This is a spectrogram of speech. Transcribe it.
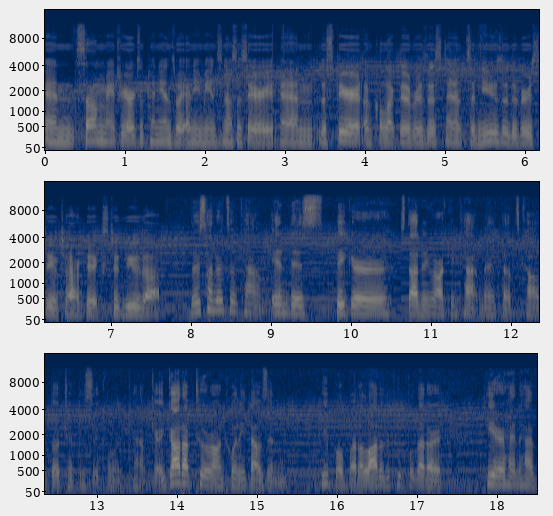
and some matriarchs' opinions by any means necessary, and the spirit of collective resistance and use a diversity of tactics to do that. There's hundreds of camps in this bigger Standing Rock encampment that's called the Oceti Sakowin camp. It got up to around 20,000 people, but a lot of the people that are here and have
